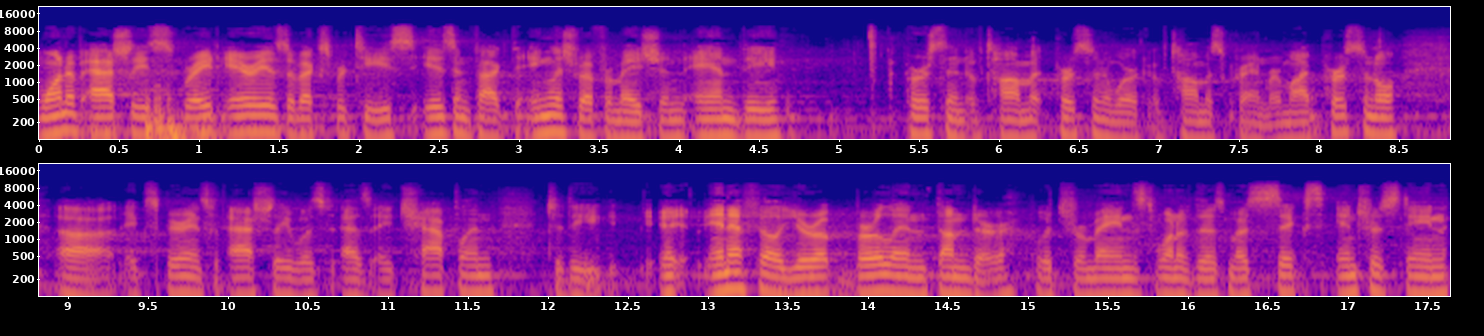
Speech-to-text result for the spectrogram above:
one of Ashley's great areas of expertise is, in fact, the English Reformation and the person of Thomas, person and work of Thomas Cranmer. My personal uh, experience with Ashley was as a chaplain to the NFL Europe Berlin Thunder, which remains one of the most six interesting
